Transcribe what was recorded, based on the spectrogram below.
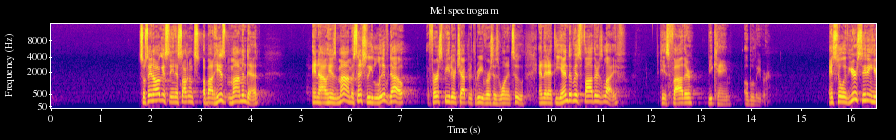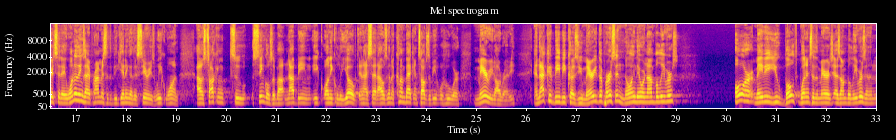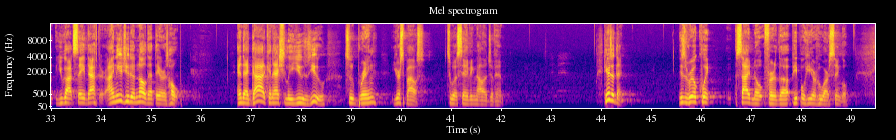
So St. Augustine is talking about his mom and dad and how his mom essentially lived out 1 Peter chapter 3 verses 1 and 2 and that at the end of his father's life his father became a believer. And so, if you're sitting here today, one of the things I promised at the beginning of the series, week one, I was talking to singles about not being unequally yoked. And I said I was going to come back and talk to people who were married already. And that could be because you married the person knowing they were non believers. Or maybe you both went into the marriage as unbelievers and you got saved after. I need you to know that there is hope and that God can actually use you to bring your spouse to a saving knowledge of Him. Here's the thing this is a real quick side note for the people here who are single.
